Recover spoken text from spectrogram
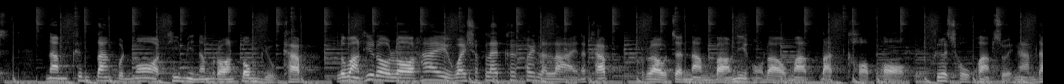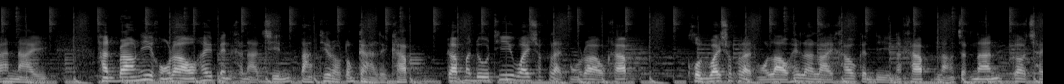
สนำขึ้นตั้งบนหม้อที่มีน้ำร้อนต้มอยู่ครับ ระหว่างที่เรารอให้ไวท์ช็อกโกแลตค่อยๆ ละลายนะครับ เราจะนำบราวนี่ของเรามาตัดขอบออก เพื่อโชว์ความสวยงามด้านใน หั่นบราวนี่ของเราให้เป็นขนาดชิ้นตามที่เราต้องการเลยครับ กลับมาดูที่ไวท์ช็อกโกแลตของเราครับ คนไวท์ช็อกโกแลตของเราให้ละลายเข้ากันดีนะครับ หลังจากนั้นก็ใช้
